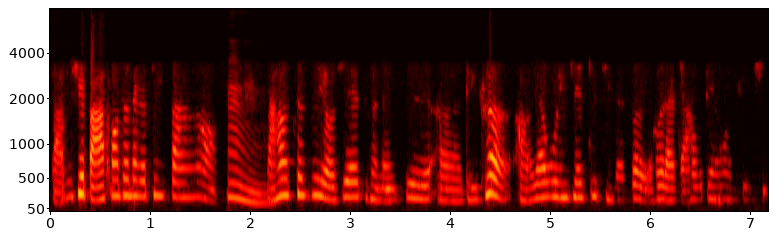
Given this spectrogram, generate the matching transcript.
把这些把它放在那个地方哦，嗯，然后甚至有些可能是呃旅客啊要问一些事情的时候，也会来杂货店问事情，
